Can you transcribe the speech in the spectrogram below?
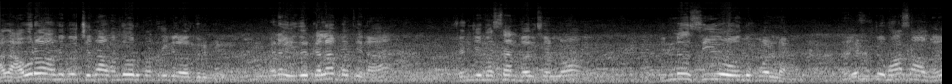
அது அவரும் அனுபவிச்சு தான் வந்து ஒரு பத்திரிகையில் வந்திருக்கு. ஏன்னா இதுக்கெல்லாம் பார்த்தீங்கன்னா செஞ்சி மஸ்தான் பதில் சொல்லும். இன்னும் சிஓ வந்து போடல. எட்டு மாதம் ஆகுது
